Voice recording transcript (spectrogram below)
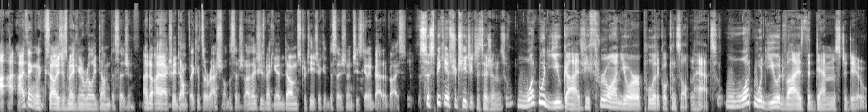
I, I think McSally's just making a really dumb decision. I don't. I actually don't think it's a rational decision. I think she's making a dumb strategic decision, and she's getting bad advice. So, speaking of strategic decisions, what would you guys, if you threw on your political consultant hats, what would you advise the Dems to do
